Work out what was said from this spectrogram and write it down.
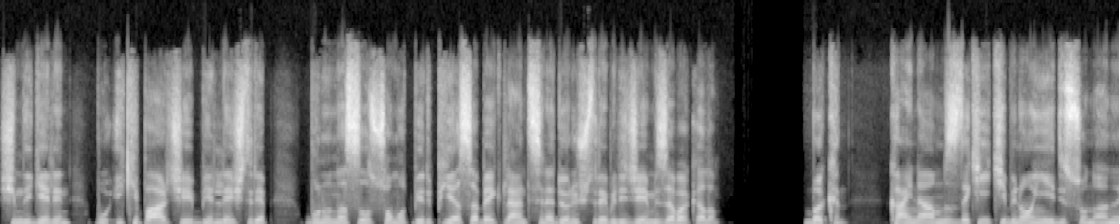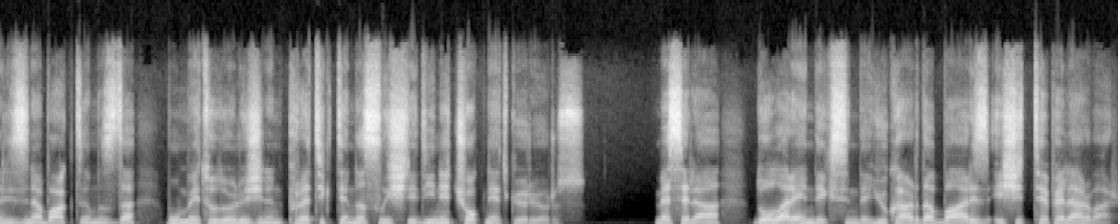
Şimdi gelin bu iki parçayı birleştirip bunu nasıl somut bir piyasa beklentisine dönüştürebileceğimize bakalım. Bakın, kaynağımızdaki 2017 sonu analizine baktığımızda bu metodolojinin pratikte nasıl işlediğini çok net görüyoruz. Mesela dolar endeksinde yukarıda bariz eşit tepeler var.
